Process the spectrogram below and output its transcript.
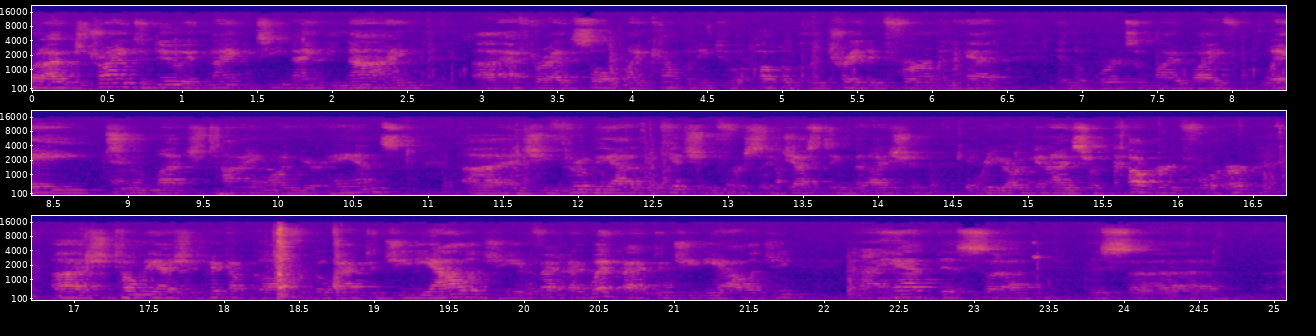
What I was trying to do in 1999 uh, after I had sold my company to a publicly traded firm and had, in the words of my wife, way too much time on your hands. Uh, and she threw me out of the kitchen for suggesting that I should reorganize her cupboard for her. Uh, she told me I should pick up golf or go back to genealogy. In fact, I went back to genealogy, and I had this uh, this uh, uh,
